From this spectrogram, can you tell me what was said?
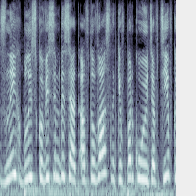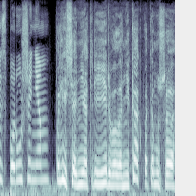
З них близько 80 автовласників паркують автівки з порушенням. Полиция не отреагировала никак, потому что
